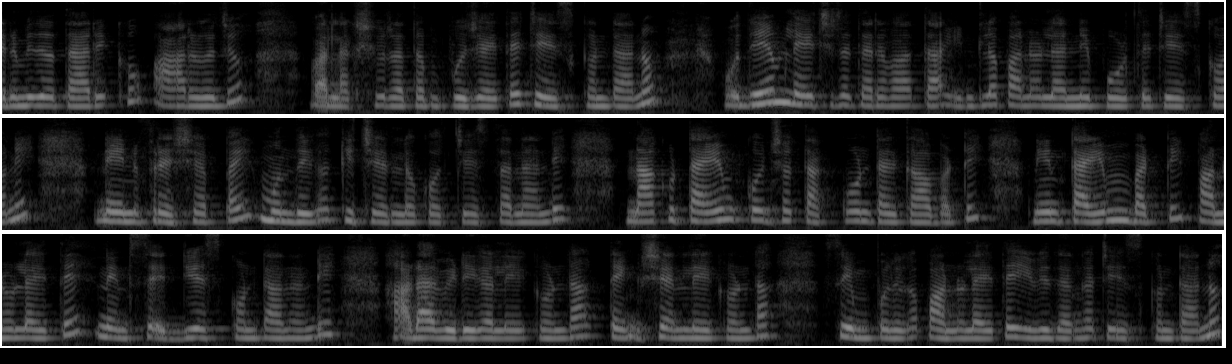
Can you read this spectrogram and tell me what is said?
ఎనిమిదో తారీఖు ఆ రోజు వరలక్ష్మి వ్రతం పూజ అయితే చేసుకుంటాను. ఉదయం లేచిన తర్వాత ఇంట్లో పనులన్నీ పూర్తి చేసుకొని నేను ఫ్రెష్ అప్ అయి ముందుగా కిచెన్లోకి వచ్చేస్తానండి. నాకు టైం కొంచెం తక్కువ ఉంటుంది కాబట్టి నేను టైం బట్టి పనులు అయితే నేను సెట్ చేసుకుంటానండి. హడావిడిగా లేకుండా టెన్షన్ లేకుండా సింపుల్గా పనులు అయితే ఈ విధంగా చేసుకుంటాను.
